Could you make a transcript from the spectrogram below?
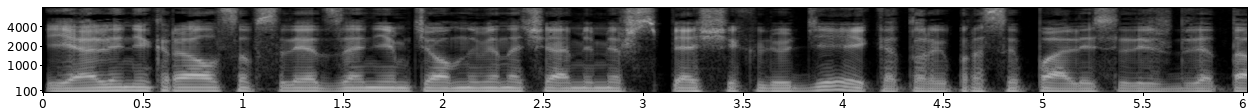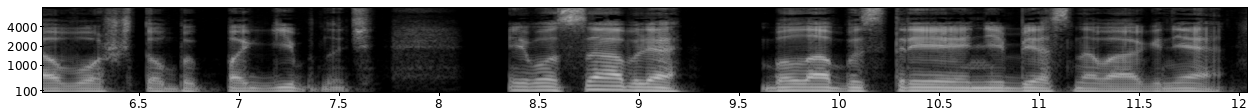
Я ли не крался вслед за ним темными ночами меж спящих людей, которые просыпались лишь для того, чтобы погибнуть? Его сабля была быстрее небесного огня —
